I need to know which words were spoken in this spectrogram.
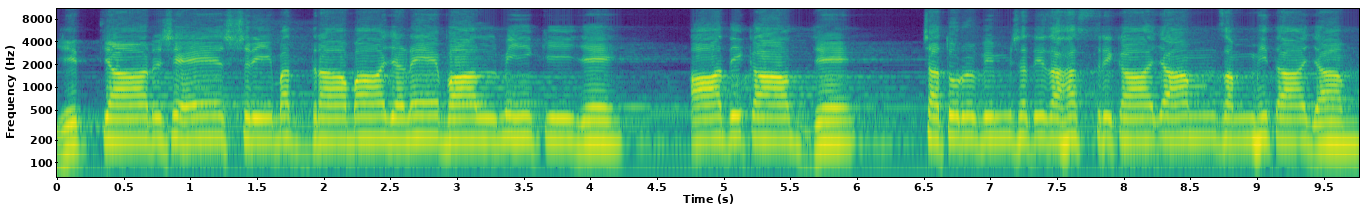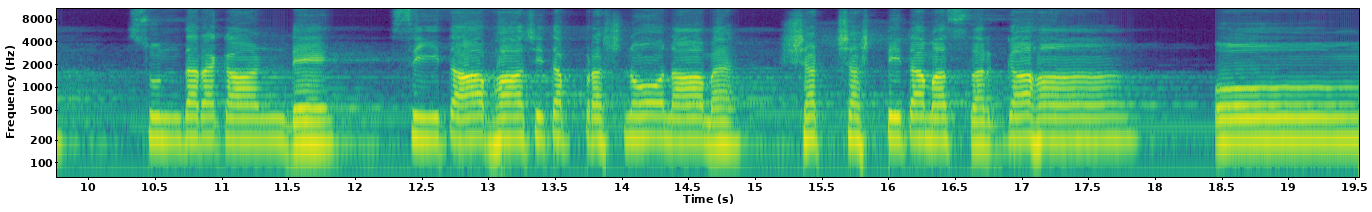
इत्यार्षे श्रीमद् रामायणे वाल्मीकीये आदिकाव्ये चतुर्विंशतिसहस्रिकायां संहितायां सुन्दरकाण्डे सीताभाषितप्रश्नो नाम षट्षष्टितमः सर्गः। ॐ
